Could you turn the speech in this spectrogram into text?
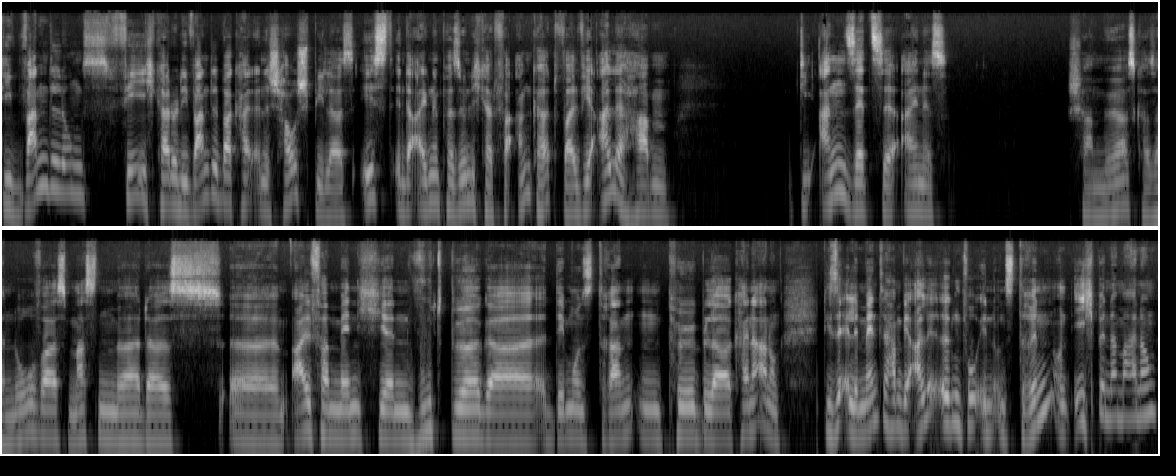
die Wandlungsfähigkeit oder die Wandelbarkeit eines Schauspielers ist in der eigenen Persönlichkeit verankert, weil wir alle haben die Ansätze eines Charmeurs, Casanovas, Massenmörders, äh, Alpha-Männchen, Wutbürger, Demonstranten, Pöbler, keine Ahnung. Diese Elemente haben wir alle irgendwo in uns drin und ich bin der Meinung,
